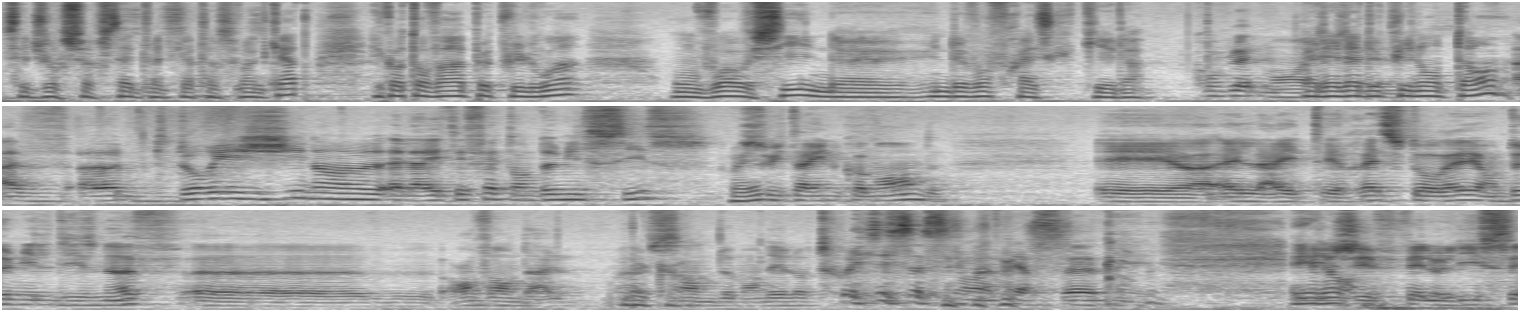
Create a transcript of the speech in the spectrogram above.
7 jours sur 7, C'est 24 ça, heures sur c'est 24. Et quand on va un peu plus loin, on voit aussi une, une de vos fresques qui est là. complètement. Elle est là depuis longtemps D'origine, elle a été faite en 2006, Oui. suite à une commande. Et elle a été restaurée en 2019 euh, en vandale, euh, sans demander l'autorisation à personne. Et, Et et alors- j'ai fait le lycée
